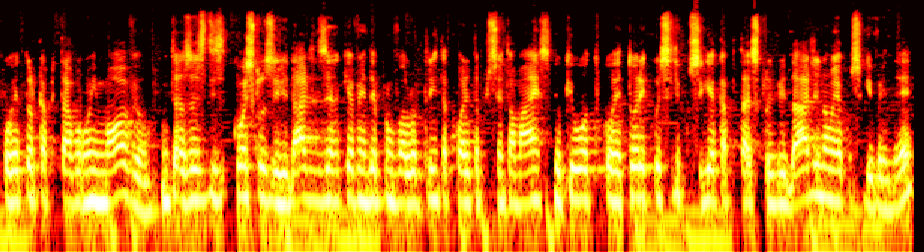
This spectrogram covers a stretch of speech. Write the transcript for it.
o corretor captava um imóvel, muitas vezes com exclusividade, dizendo que ia vender por um valor 30%, 40% a mais do que o outro corretor, e isso ele conseguia captar a exclusividade, não ia conseguir vender,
